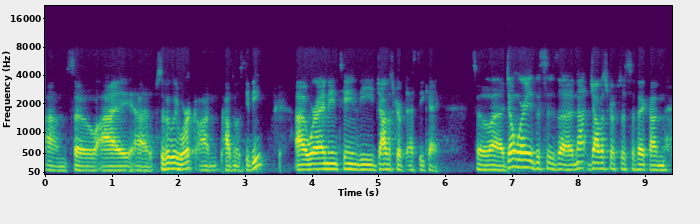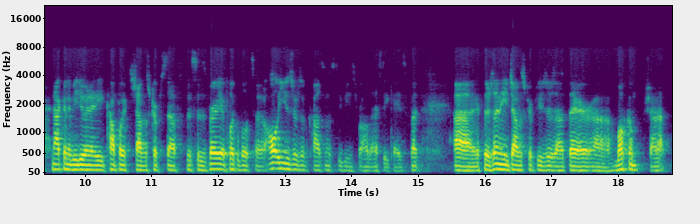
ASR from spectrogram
Um, so I uh, specifically work on Cosmos DB, uh, where I maintain the JavaScript SDK. So uh, don't worry, this is uh, not JavaScript specific. I'm not going to be doing any complex JavaScript stuff. This is very applicable to all users of Cosmos DBs for all the SDKs. But uh, if there's any JavaScript users out there, welcome, shout out.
